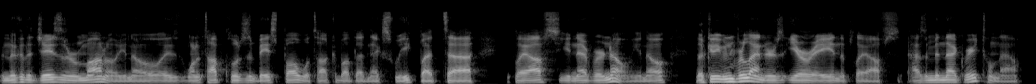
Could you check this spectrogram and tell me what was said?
And look at the Jays of Romano, you know, is one of the top closers in baseball. We'll talk about that next week. But uh playoffs, you never know, you know. Look at even Verlander's ERA in the playoffs. Hasn't been that great till now.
